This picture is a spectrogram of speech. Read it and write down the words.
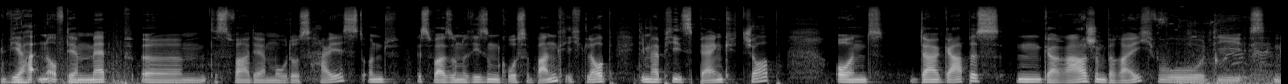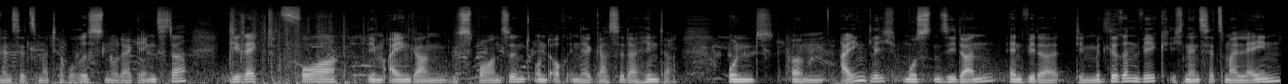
wir hatten auf der Map, ähm, das war der Modus Heist und es war so eine riesengroße Bank. Ich glaube, die Map hieß Bank Job und da gab es einen Garagenbereich, wo die, ich nenne es jetzt mal Terroristen oder Gangster, direkt vor dem Eingang gespawnt sind und auch in der Gasse dahinter. Und ähm, eigentlich mussten sie dann entweder den mittleren Weg, ich nenne es jetzt mal Lane,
